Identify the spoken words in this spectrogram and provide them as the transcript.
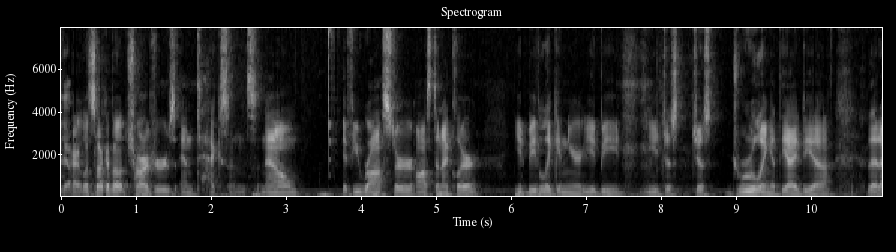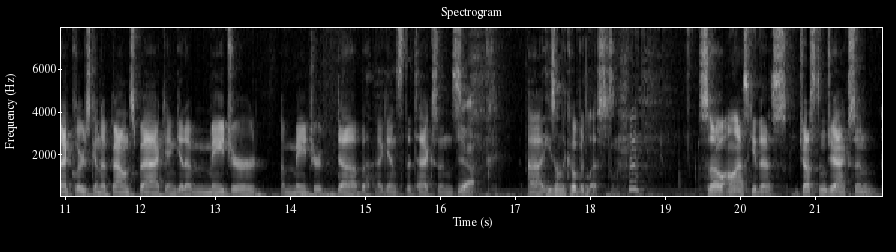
Yeah. All right, let's talk about Chargers and Texans. Now, if you roster Austin Ekeler, you'd be licking your, you'd be, you just just drooling at the idea that Ekeler's going to bounce back and get a major a major dub against the Texans. Yeah. Uh, he's on the COVID list. so I'll ask you this: Justin Jackson,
